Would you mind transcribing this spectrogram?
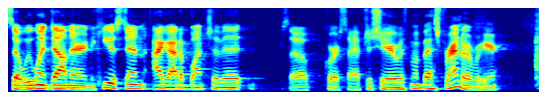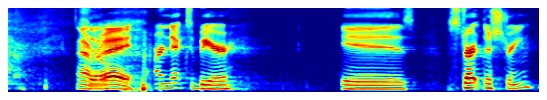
So we went down there in Houston. I got a bunch of it. So of course I have to share with my best friend over here. All So, right. Our next beer is Start the Stream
